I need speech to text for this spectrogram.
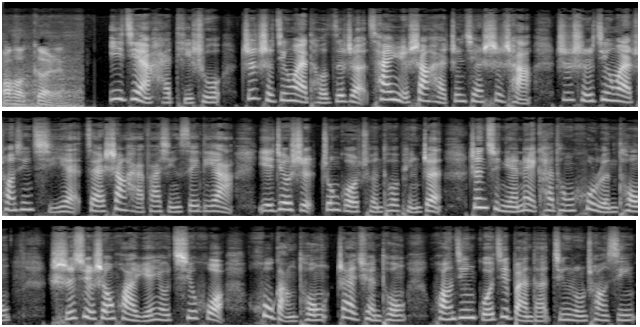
包括个人。意见还提出支持境外投资者参与上海证券市场，支持境外创新企业在上海发行 CDR，也就是中国存托凭证，争取年内开通沪伦通，持续深化原油期货、沪港通、债券通、黄金国际版的金融创新，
